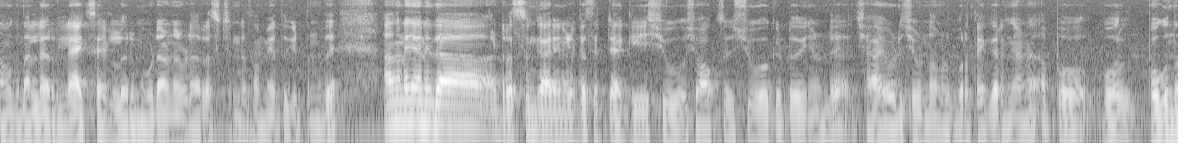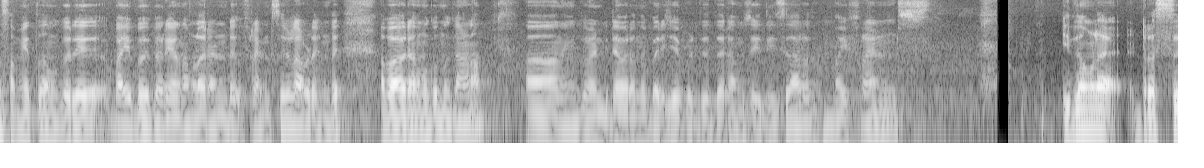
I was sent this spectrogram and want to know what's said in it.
നമുക്ക് നല്ല റിലാക്സ് ആയിട്ടുള്ള ഒരു മൂഡാണ് ഇവിടെ റെസ്റ്റിന്റെ സമയത്ത് കിട്ടുന്നത്. അങ്ങനെ ഞാനിതാ ഡ്രസ്സും കാര്യങ്ങളൊക്കെ സെറ്റാക്കി ഷൂ ഷോക്സ് ഷൂ ഒക്കെ ഇട്ട് കഴിഞ്ഞുകൊണ്ട് ചായ ഓടിച്ചുകൊണ്ട് നമ്മൾ പുറത്തേക്ക് ഇറങ്ങുകയാണ്. അപ്പോൾ പോകുന്ന സമയത്ത് നമുക്കൊരു ബൈ ബൈ പറയാൻ നമ്മളെ രണ്ട് ഫ്രണ്ട്സുകൾ അവിടെ ഉണ്ട്. അപ്പോൾ അവരെ നമുക്കൊന്ന് കാണാം. നിങ്ങൾക്ക് വേണ്ടിയിട്ട് അവരൊന്ന് പരിചയപ്പെടുത്തി തരാം. See these are my friends ഇത് നമ്മളെ ഡ്രസ്സ്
